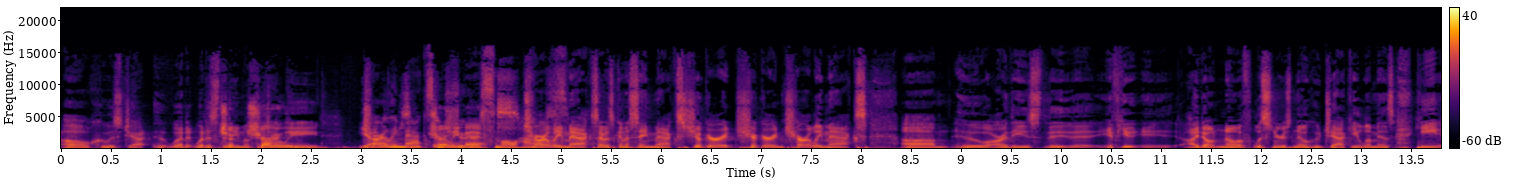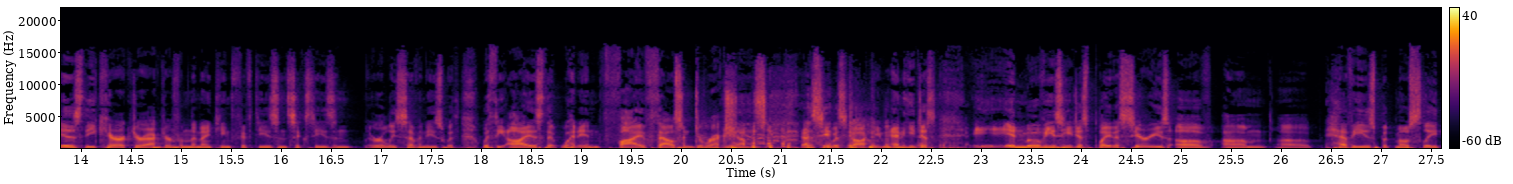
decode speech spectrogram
oh, who is Jack? Who, what what is the Ch- name of the Charlie. Jackie? Yeah, Charlie what is it? Max Charlie and Sugar Max. Smallhouse. Charlie Max. I was going to say Max. Sugar, Sugar, and Charlie Max, um, who are these? The, the if you, I don't know if listeners know who Jackie Elam is. He is the character actor from the 1950s and 60s and early 70s with with the eyes that went in 5,000 directions as he was talking, and he just in movies he just played a series of um, uh, heavies, but mostly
